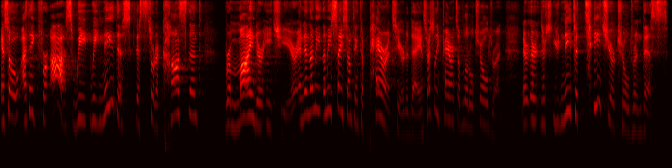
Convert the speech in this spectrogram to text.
And so I think for us, we, we need this, this sort of constant reminder each year. And then let me, let me say something to parents here today, especially parents of little children. There, there, you need to teach your children this.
